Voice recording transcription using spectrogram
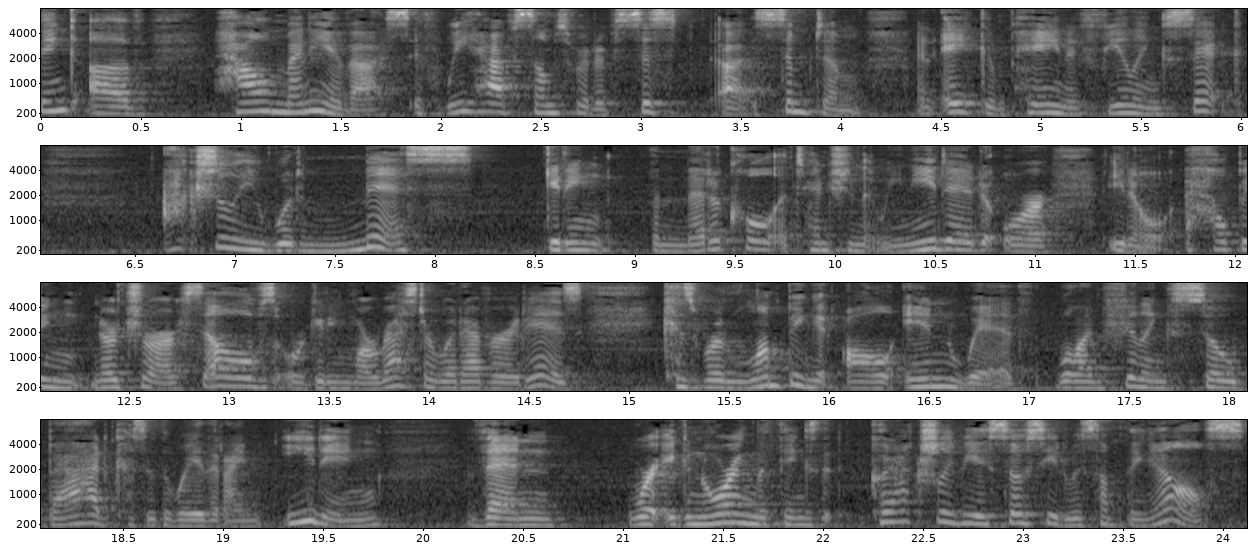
think of how many of us, if we have some sort of uh, symptom, an ache and pain and feeling sick, actually would miss getting the medical attention that we needed or you know helping nurture ourselves or getting more rest or whatever it is because we're lumping it all in with well i'm feeling so bad because of the way that i'm eating then we're ignoring the things that could actually be associated with something else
